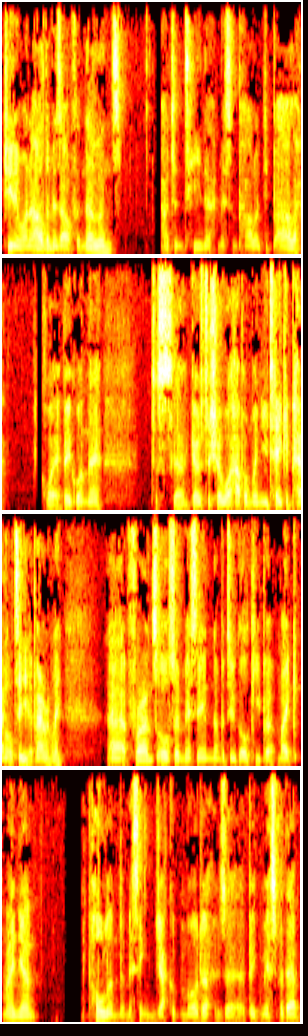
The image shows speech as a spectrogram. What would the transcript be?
Gini Wijnaldum is out for the Netherlands. Argentina missing Paulo Dybala. Quite a big one there. Just uh, goes to show what happened when you take a penalty, apparently. Uh, France also missing number two goalkeeper Mike Maignan. Poland are missing Jakub Moder, who's a, a big miss for them.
